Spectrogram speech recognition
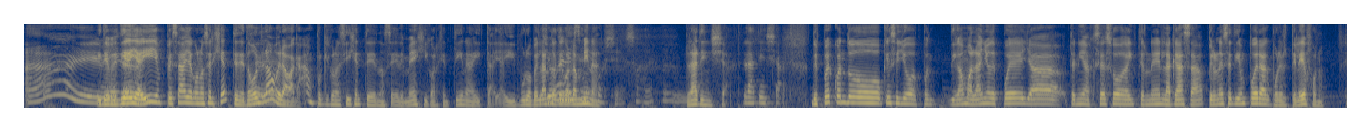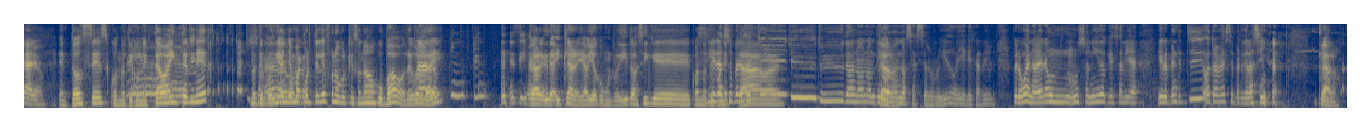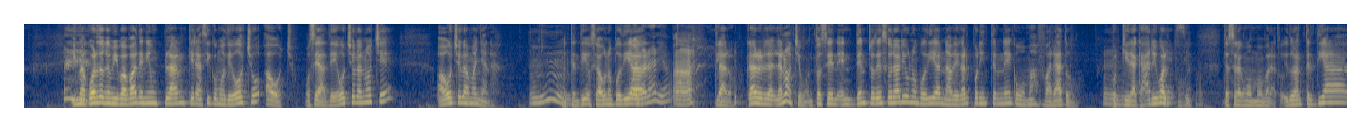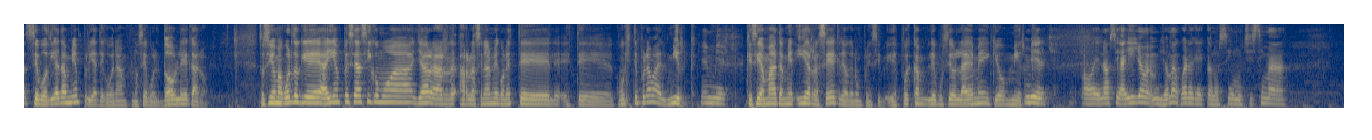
Ay. Y te metías ahí, ahí y empezabas a conocer gente de todos Sí. lados. Era bacán porque conocí gente, no sé, de México, Argentina y está ahí puro pelándote con las minas. eso, ¿eh? Latin Chat. Latin chat. Después cuando, qué sé yo, pon- digamos al año después ya tenía acceso a internet en la casa, pero en ese tiempo era por el teléfono. Claro. Entonces, cuando te conectaba a internet, no te podían llamar por teléfono porque sonaba ocupado, ¿te acuerdas Claro. ahí? sí, Claro, y, y claro, ya había como un ruidito así que cuando Sí, te era conectaban... No, no, no, Claro. no se hace el ruido, oye, qué terrible. Pero bueno, era un, un sonido que salía y de repente otra vez se perdió la señal. Claro. Y me acuerdo que mi papá tenía un plan que era así como de 8 a 8. O sea, de 8 de la noche a 8 de la mañana. Mm, ¿Me entendí? O sea, uno podía... buen horario. Ah. Claro, claro, la, la noche. Entonces, en- dentro de ese horario uno podía navegar por internet como más barato. Porque era caro igual. Mm. Sí. Entonces era como más barato. Y durante el día se podía también, pero ya te cobraban, no sé, por el doble de caro. Entonces yo me acuerdo que ahí empecé así como a ya a, re- a relacionarme con este, este, ¿cómo dijiste el programa? El MIRC, En Mirk. que se llamaba también IRC creo que en un principio. Y después le pusieron la M y quedó MIRC. Mirk. Oye, no, sí, ahí yo, yo me acuerdo que conocí muchísima,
